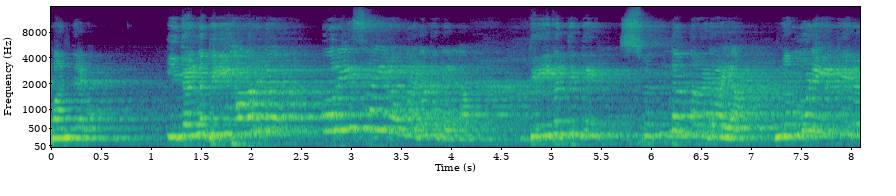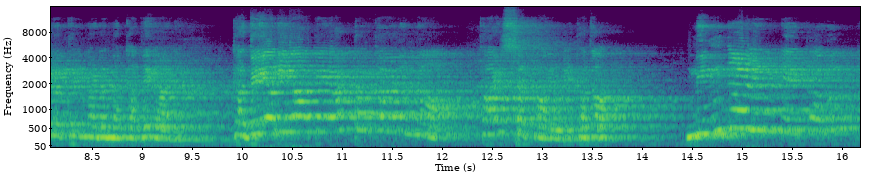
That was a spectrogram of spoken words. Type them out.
വന്ദനം. ഇതാണ് ബീഹാറിലോ ഒറീസയിലോ നടന്നതല്ല ദൈവത്തിന്റെ സ്വന്തം നാടായ നമ്മുടെ ഈ കേരളത്തിൽ നടന്ന കഥയാണ്. കഥയറിയാതെ ആട്ടം കാണുന്ന കാഴ്ചക്കാരുടെ കഥ. നിങ്ങളിന്റെ കറുത്ത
